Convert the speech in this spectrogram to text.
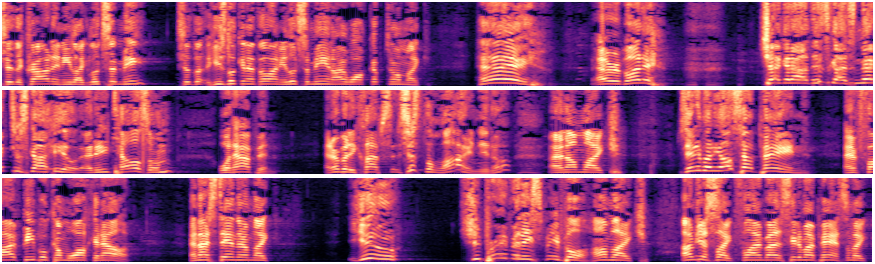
to the crowd and he like looks at me to the, he's looking at the line. He looks at me and I walk up to him like, hey, everybody, check it out. This guy's neck just got healed. And he tells them what happened. And everybody claps. It's just the line, you know? And I'm like, does anybody else have pain? And five people come walking out. And I stand there. I'm like, you should pray for these people. I'm like, I'm just like flying by the seat of my pants. I'm like,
